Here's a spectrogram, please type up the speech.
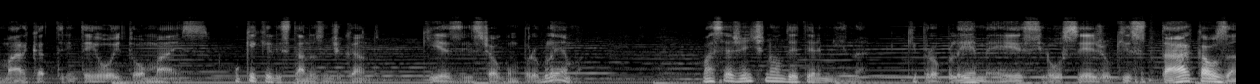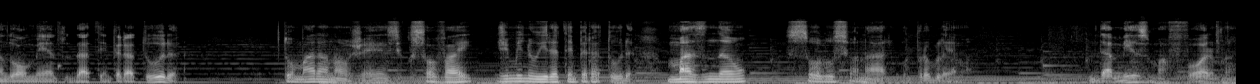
marca 38 ou mais. O que, que ele está nos indicando? Que existe algum problema. Mas se a gente não determina que problema é esse, ou seja, o que está causando o aumento da temperatura, tomar analgésico só vai diminuir a temperatura, mas não solucionar o problema. Da mesma forma,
